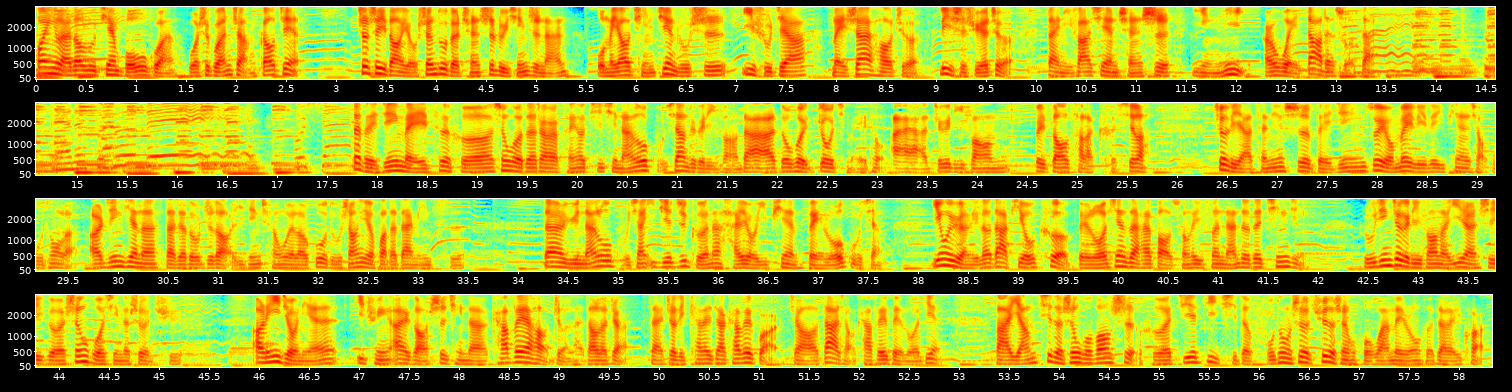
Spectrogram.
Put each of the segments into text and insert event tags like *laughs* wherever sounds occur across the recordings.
欢迎来到露天博物馆，我是馆长高健。这是一档有深度的城市旅行指南，我们邀请建筑师、艺术家、美食爱好者、历史学者，带你发现城市隐秘而伟大的所在。在北京，每一次和生活在这儿的朋友提起南锣鼓巷这个地方，大家都会皱起眉头。哎呀，这个地方被糟蹋了，可惜了。这里啊，曾经是北京最有魅力的一片小胡同了，而今天呢，大家都知道，已经成为了过度商业化的代名词。但与南锣鼓巷一街之隔呢，还有一片北锣鼓巷。因为远离了大批游客，北锣现在还保存了一份难得的清静。如今这个地方呢，依然是一个生活型的社区。二零一九年，一群爱搞事情的咖啡爱好者来到了这儿，在这里开了一家咖啡馆，叫大小咖啡北罗店。把洋气的生活方式和接地气的胡同社区的生活完美融合在了一块儿，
